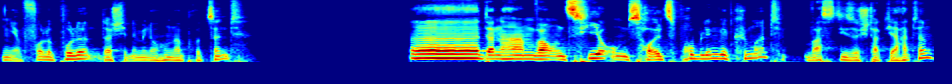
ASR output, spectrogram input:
Ja, volle Pulle. Da steht nämlich noch 100%. Äh, dann haben wir uns hier ums Holzproblem gekümmert, was diese Stadt ja hatte.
